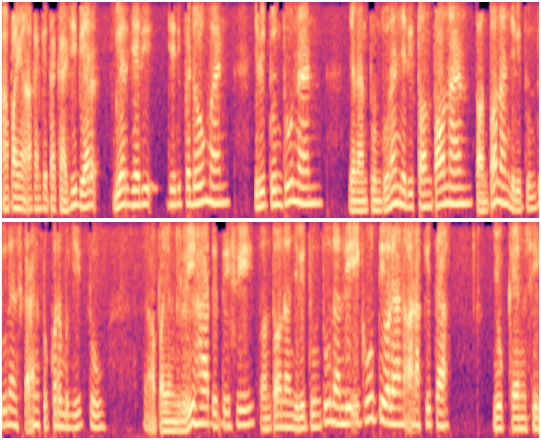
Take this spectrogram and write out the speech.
Apa yang akan kita kaji biar biar jadi jadi pedoman, jadi tuntunan. Jangan tuntunan jadi tontonan, tontonan jadi tuntunan. Sekarang tukar begitu. Apa yang dilihat di TV, tontonan jadi tuntunan, diikuti oleh anak-anak kita. You can see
